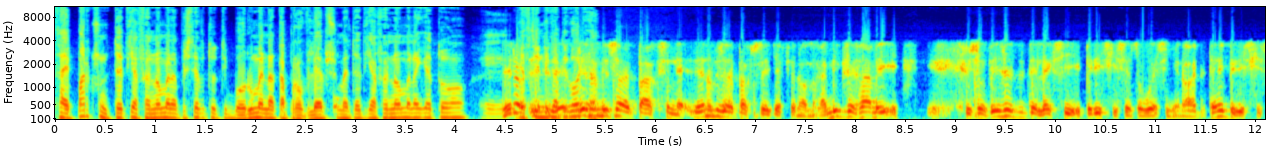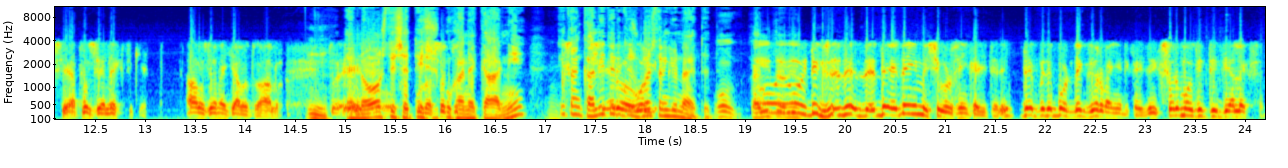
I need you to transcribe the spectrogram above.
Θα υπάρξουν τέτοια φαινόμενα, πιστεύετε ότι μπορούμε να τα προβλέψουμε τέτοια φαινόμενα για, το, Δεν, για αυτήν την δεν- κατηγορία; δεν νομίζω να υπάρξουν, δεν νομίζω να υπάρξουν τέτοια φαινόμενα. Μην ξεχνάμε, χρησιμοποιήσατε τη λέξη υπερίσχυσε το Western United. Δεν υπερίσχυσε, απλώς διαλέχτηκε. Άλλο το ένα και άλλο το άλλο. Μμ. Το- ε, Εννοώ το- στις το αιτήσεις που ποδοσφαίρο- είχαν κάνει ήταν καλύτερη Ξέρω της εγώ- Western United. Όχι, όχι, δεν, ξε- δεν- δεν- δεν είμαι σίγουρος ότι είναι καλύτερη. Δεν, δεν, μπορώ- δεν ξέρω αν είναι καλύτερη. Ξέρουμε ότι τη διαλέξαν.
